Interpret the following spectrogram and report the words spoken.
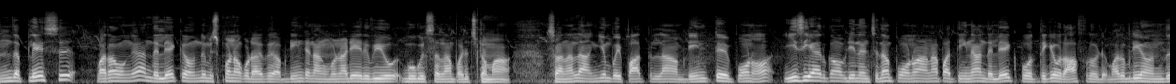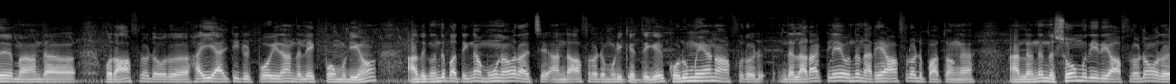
அந்த பிளேஸு வரவங்க அந்த லேக்கை வந்து மிஸ் பண்ணக்கூடாது அப்படின்ட்டு நாங்கள் முன்னாடியே ரிவ்யூ கூகுள்ஸ் எல்லாம் படிச்சிட்டோமா. ஸோ அதனால் அங்கேயும் போய் பார்த்துடலாம் அப்படின்ட்டு போனோம். ஈஸியாக இருக்கும் அப்படின்னு நினச்சி தான் போனோம். ஆனால் பார்த்தீங்கன்னா அந்த லேக் போகிறதுக்கே ஒரு ஆஃப் ரோடு மறுபடியும் வந்து அந்த ஒரு ஆஃப் ரோடு ஒரு ஹை ஆல்டிடியூட் போய் தான் அந்த லேக் போக முடியும். அதுக்கு வந்து பார்த்திங்கன்னா மூணு ஹவர் ஆச்சு அந்த ஆஃப் ரோடு முடிக்கிறதுக்கு. கொடுமையான ஆஃப் ரோடு இந்த லடாக்லேயே வந்து நிறைய ஆஃப் ரோடு பார்த்தோங்க அதில் வந்து இந்த சோமுதிரி ஆஃப் ரோடும் ஒரு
